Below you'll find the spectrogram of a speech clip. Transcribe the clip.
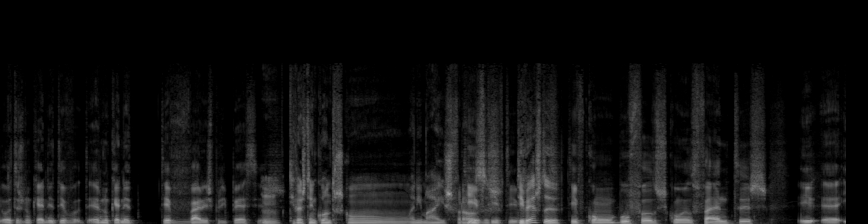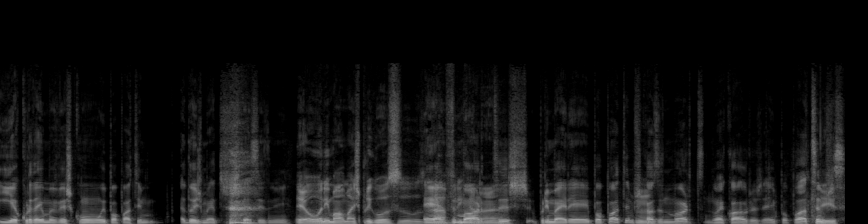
outras no Quênia teve, eh, no Quênia teve várias peripécias. Hum, Tiveste encontros com animais ferozes? tive, tive. Tiveste? Tive com búfalos, com elefantes e, eh, e acordei uma vez com um hipopótamo a dois metros de distância de mim. É o animal mais perigoso É da de África, não é? Hum. mortes. O primeiro é hipopótamos, causa de morte, não é cobras, é hipopótamos.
